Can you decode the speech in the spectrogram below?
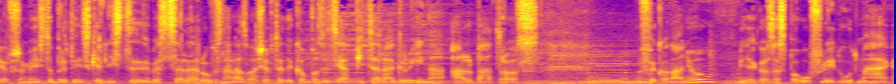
pierwszym miejscu brytyjskiej listy bestsellerów znalazła się wtedy kompozycja Petera Greena Albatros w wykonaniu jego zespołu Fleetwood Mac.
